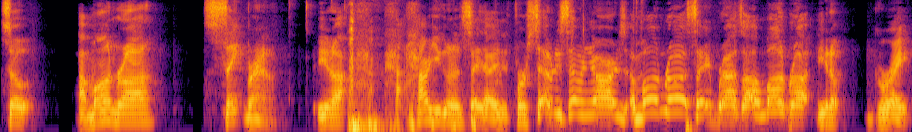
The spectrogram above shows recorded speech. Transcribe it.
So Amon Ra St. Brown. You know, how are you going to say that? And for 77 yards, Amon Ra St. Brown's Amon Ra. You know, great.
